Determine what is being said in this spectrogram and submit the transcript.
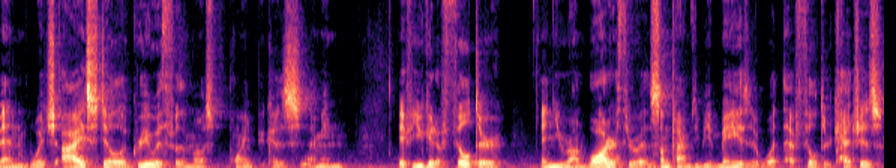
and which I still agree with for the most point, because I mean, if you get a filter and you run water through it, sometimes you'd be amazed at what that filter catches.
